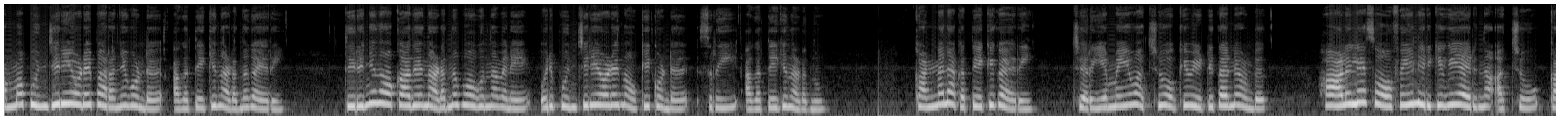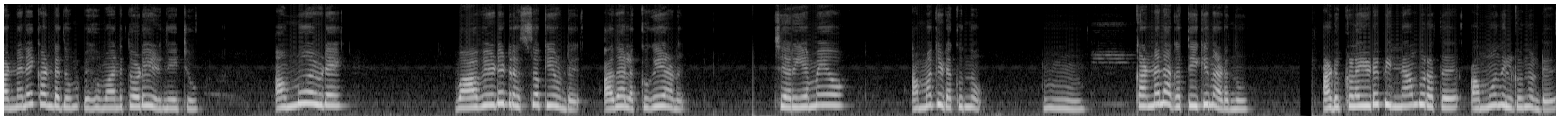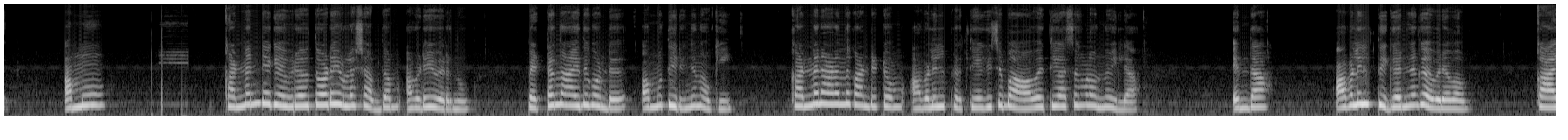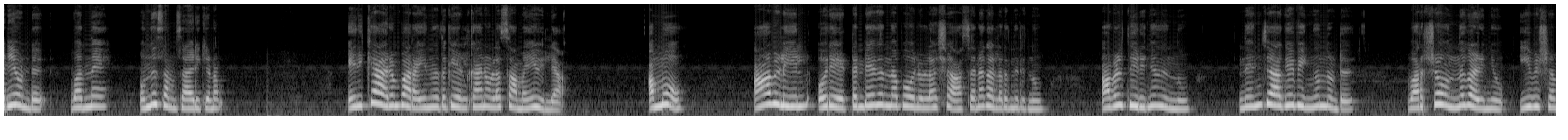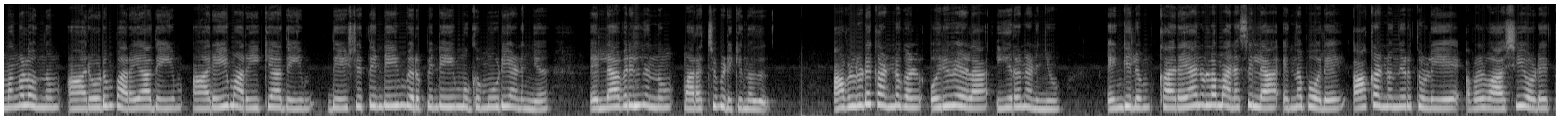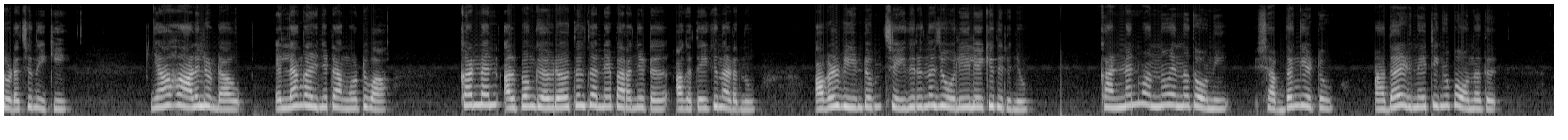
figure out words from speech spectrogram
അമ്മ പുഞ്ചിരിയോടെ പറഞ്ഞുകൊണ്ട് അകത്തേക്ക് നടന്നു കയറി. തിരിഞ്ഞു നോക്കാതെ നടന്നു പോകുന്നവനെ ഒരു പുഞ്ചിരിയോടെ നോക്കിക്കൊണ്ട് ശ്രീ അകത്തേക്ക് നടന്നു. കണ്ണൻ അകത്തേക്ക് കയറി. ചെറിയമ്മയും അച്ചുവും ഒക്കെ വീട്ടിൽ തന്നെ ഉണ്ട്. ഹാളിലെ സോഫയിൽ ഇരിക്കുകയായിരുന്ന അച്ചു കണ്ണനെ കണ്ടതും ബഹുമാനത്തോടെ എഴുന്നേറ്റു. അമ്മു എവിടെ? വാവയുടെ ഡ്രസ്സൊക്കെ ഉണ്ട്. അത് അലക്കുകയാണ്. ചെറിയമ്മയോ? അമ്മ കിടക്കുന്നു. കണ്ണൻ അകത്തേക്ക് നടന്നു. അടുക്കളയുടെ പിന്നാമ്പുറത്ത് അമ്മു നിൽക്കുന്നുണ്ട്. അമ്മു കണ്ണന്റെ ഗൗരവത്തോടെയുള്ള ശബ്ദം അവിടെ ഉയർന്നു. പെട്ടെന്നായതുകൊണ്ട് അമ്മു തിരിഞ്ഞു നോക്കി. കണ്ണനാണെന്ന് കണ്ടിട്ടും അവളിൽ പ്രത്യേകിച്ച് ഭാവവ്യത്യാസങ്ങളൊന്നുമില്ല. എന്താ? അവളിൽ തികഞ്ഞ ഗൗരവം. കാര്യമുണ്ട്. വന്നേ ഒന്ന് സംസാരിക്കണം. എനിക്കാരും പറയുന്നത് കേൾക്കാനുള്ള സമയമില്ല. അമ്മോ ആ വിളിയിൽ ഒരേട്ടന്റേതെന്ന പോലുള്ള ശാസന കലർന്നിരുന്നു. അവൾ തിരിഞ്ഞു നിന്നു. നെഞ്ചാകെ വിങ്ങുന്നുണ്ട്. വർഷം ഒന്ന് കഴിഞ്ഞു. ഈ വിഷമങ്ങളൊന്നും ആരോടും പറയാതെയും ആരെയും അറിയിക്കാതെയും ദേഷ്യത്തിന്റെയും വെറുപ്പിന്റെയും മുഖംമൂടി അണിഞ്ഞ് എല്ലാവരിൽ നിന്നും മറച്ചു പിടിക്കുന്നത്. അവളുടെ കണ്ണുകൾ ഒരു വേള ഈറനണിഞ്ഞു എങ്കിലും കരയാനുള്ള മനസ്സില്ല എന്ന പോലെ ആ കണ്ണുനീർ തുള്ളിയെ അവൾ വാശിയോടെ തുടച്ചു നീക്കി. ഞാൻ ഹാളിലുണ്ടാവും. എല്ലാം കഴിഞ്ഞിട്ട് അങ്ങോട്ട് വാ. കണ്ണൻ അല്പം ഗൗരവത്തിൽ തന്നെ പറഞ്ഞിട്ട് അകത്തേക്ക് നടന്നു. അവൾ വീണ്ടും ചെയ്തിരുന്ന ജോലിയിലേക്ക് തിരിഞ്ഞു. കണ്ണൻ വന്നു എന്ന് തോന്നി. ശബ്ദം കേട്ടു. അതാ എഴുന്നേറ്റിങ് പോന്നത്.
